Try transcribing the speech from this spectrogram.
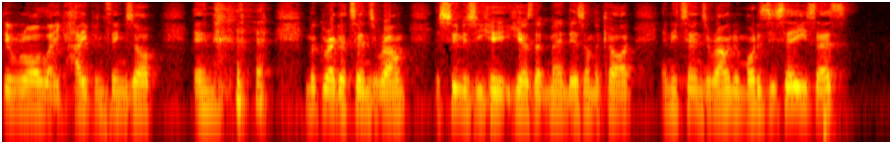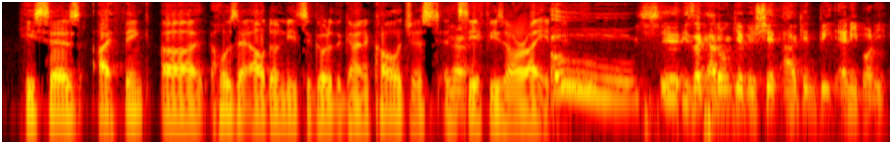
they were all like hyping things up, and McGregor turns around as soon as he he hears that Mendes on the card, and he turns around and what does he say? He says, He says, "I think uh, Jose Aldo needs to go to the gynecologist and Yeah. see if he's all right." "Oh shit!" He's like, "I don't give a shit. I can beat anybody,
